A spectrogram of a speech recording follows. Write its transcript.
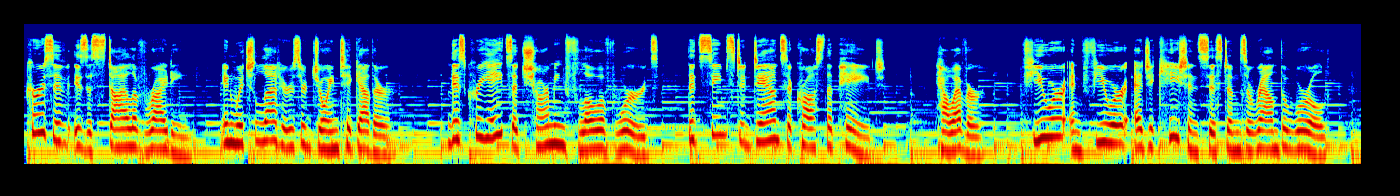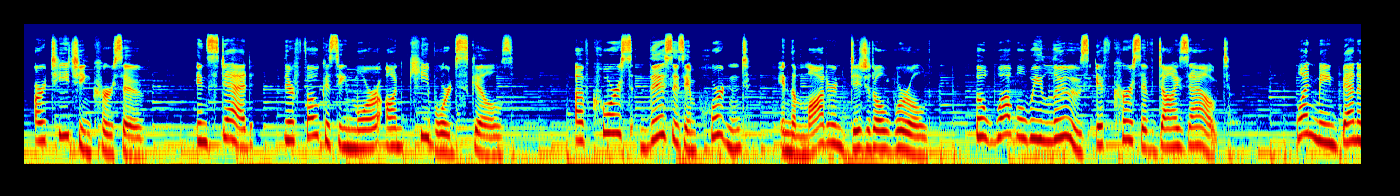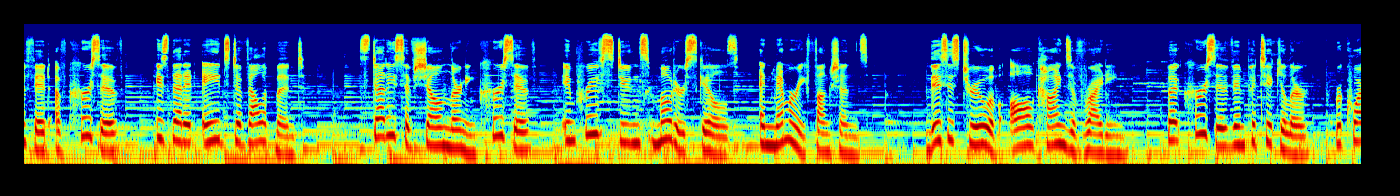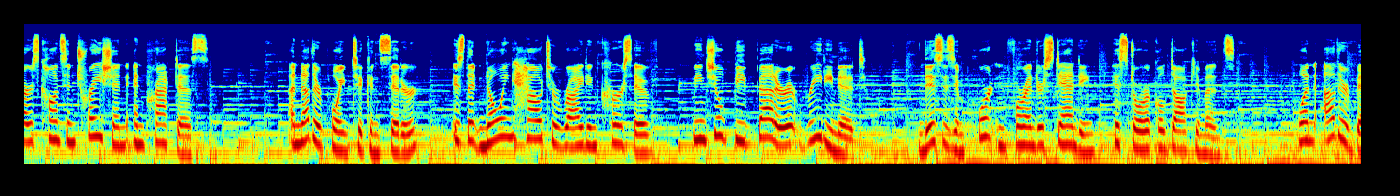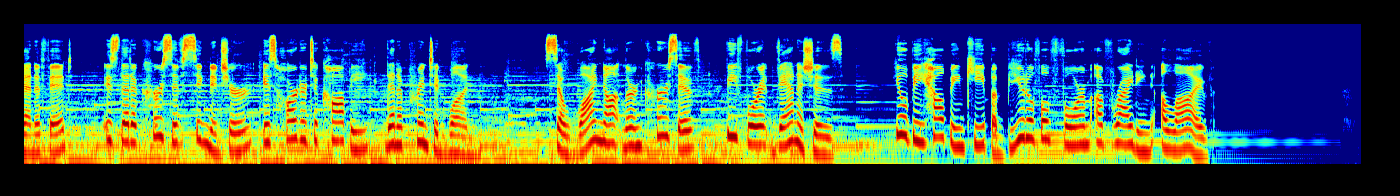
Cursive is a style of writing in which letters are joined together. This creates a charming flow of words that seems to dance across the page. However, fewer and fewer education systems around the world are teaching cursive. Instead, they're focusing more on keyboard skills. Of course, this is important in the modern digital world. But what will we lose if cursive dies out? One main benefit of cursive is that it aids development. Studies have shown learning cursive improves students' motor skills and memory functions. This is true of all kinds of writing, but cursive in particular requires concentration and practice. Another point to consider is that knowing how to write in cursive means you'll be better at reading it. This is important for understanding historical documents. One other benefit is that a cursive signature is harder to copy than a printed one. So, why not learn cursive before it vanishes? You'll be helping keep a beautiful form of writing alive.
